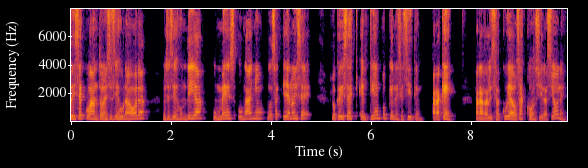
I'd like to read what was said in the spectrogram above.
dice cuánto, no dice si es una hora, no dice si es un día, un mes, un año. Ella no dice, lo que dice es el tiempo que necesiten. ¿Para qué? Para realizar cuidadosas consideraciones.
